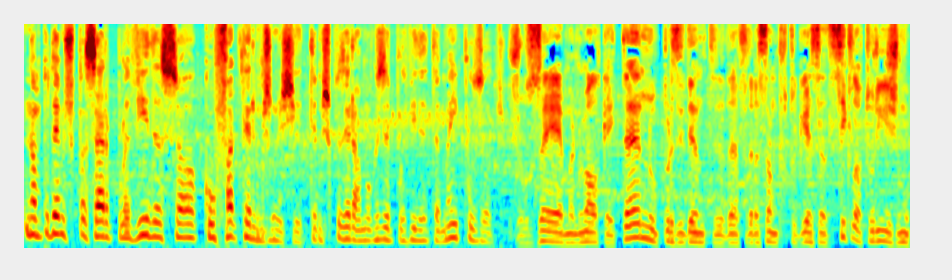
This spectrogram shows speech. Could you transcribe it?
não podemos passar pela vida só com o facto de termos nascido. Temos que fazer alguma coisa pela vida também e pelos outros. José Manuel Caetano, presidente da Federação Portuguesa de Cicloturismo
